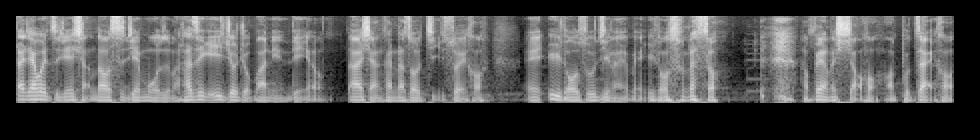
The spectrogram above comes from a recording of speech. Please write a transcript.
大家会直接想到世界末日嘛，它是一个一九九八年的电影哦。大家想想看，那时候几岁哈？诶，芋头叔进来没？芋头叔那时候 啊，非常的小哈，啊不在哈。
